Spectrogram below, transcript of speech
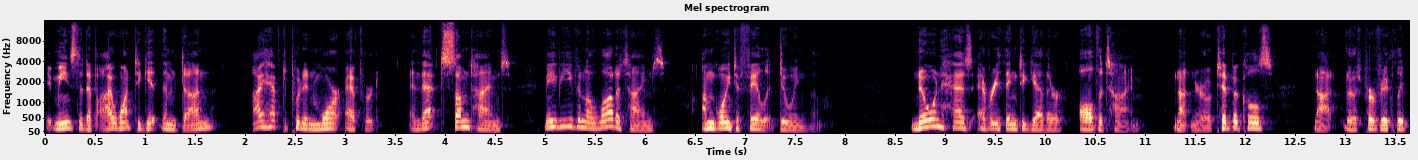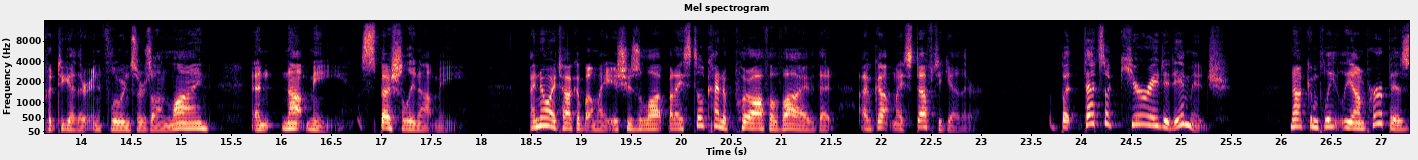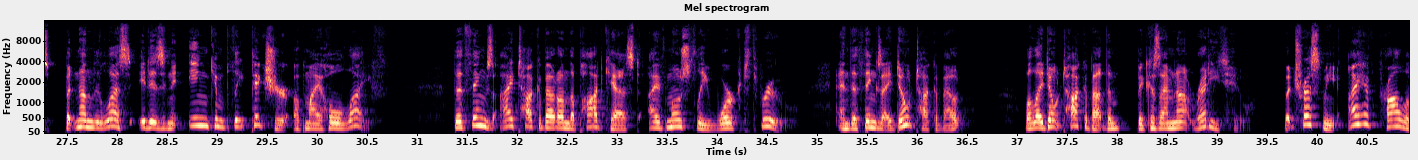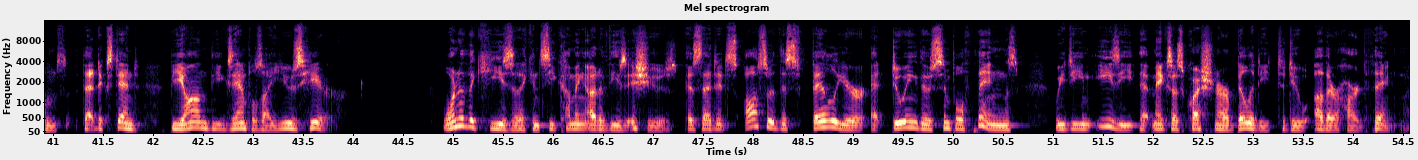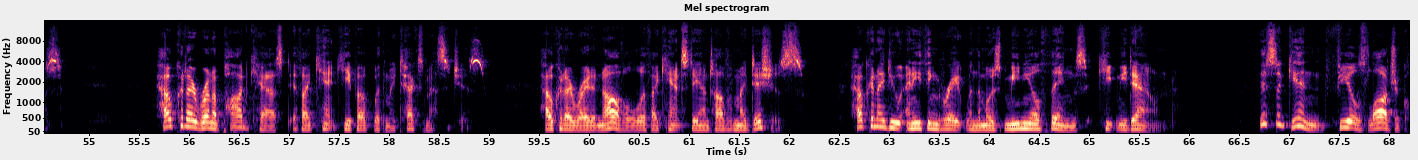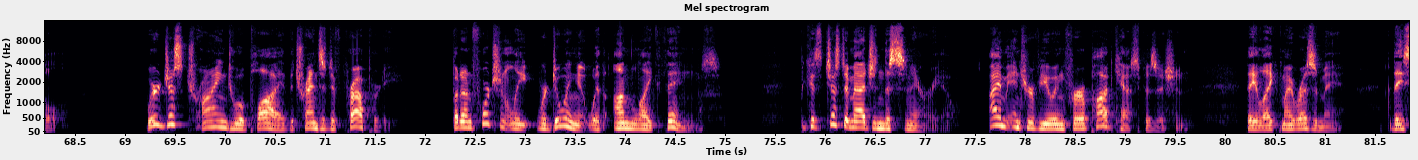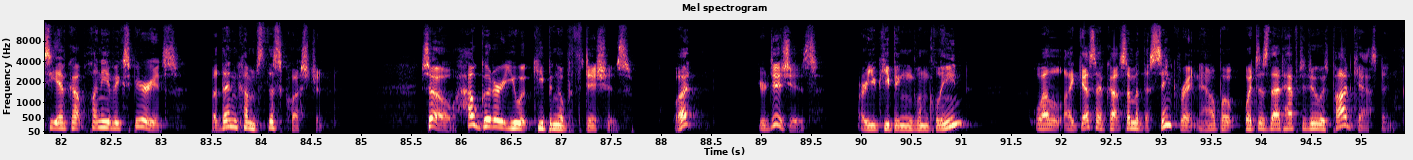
It means that if I want to get them done, I have to put in more effort, and that sometimes, maybe even a lot of times, I'm going to fail at doing them. No one has everything together all the time. Not neurotypicals, not those perfectly put together influencers online, and not me, especially not me. I know I talk about my issues a lot, but I still kind of put off a vibe that I've got my stuff together. But that's a curated image. Not completely on purpose, but nonetheless, it is an incomplete picture of my whole life. The things I talk about on the podcast, I've mostly worked through. And the things I don't talk about, well, I don't talk about them because I'm not ready to. But trust me, I have problems that extend beyond the examples I use here. One of the keys that I can see coming out of these issues is that it's also this failure at doing those simple things we deem easy that makes us question our ability to do other hard things. How could I run a podcast if I can't keep up with my text messages? How could I write a novel if I can't stay on top of my dishes? How can I do anything great when the most menial things keep me down? This again feels logical. We're just trying to apply the transitive property. But unfortunately, we're doing it with unlike things. Because just imagine this scenario. I'm interviewing for a podcast position. They like my resume. They see I've got plenty of experience. But then comes this question. So, how good are you at keeping up with dishes? What? Your dishes? Are you keeping them clean? Well, I guess I've got some at the sink right now, but what does that have to do with podcasting?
